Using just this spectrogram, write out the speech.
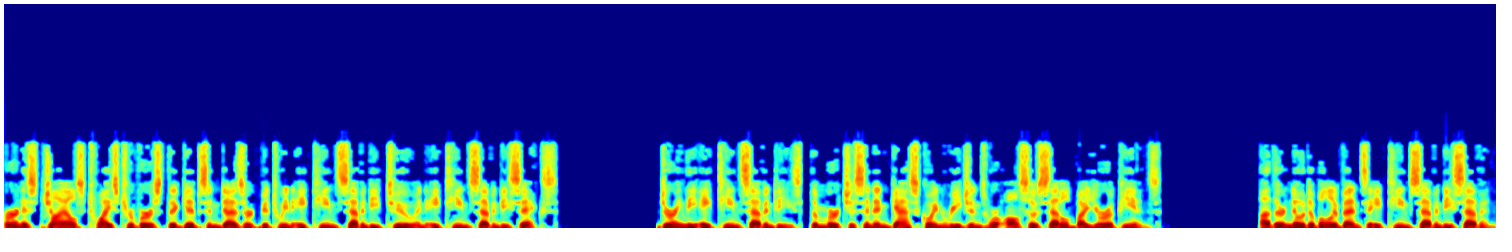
Ernest Giles twice traversed the Gibson Desert between 1872 and 1876. During the 1870s, the Murchison and Gascoyne regions were also settled by Europeans. Other notable events 1877,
